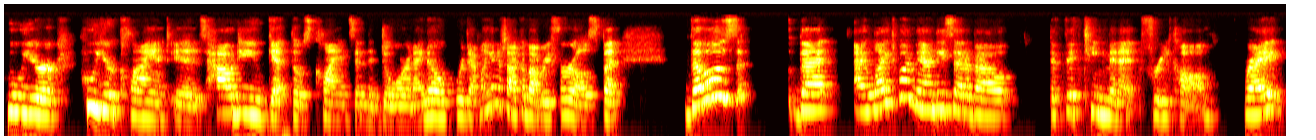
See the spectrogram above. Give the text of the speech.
who your who your client is. How do you get those clients in the door? And I know we're definitely going to talk about referrals, but those that I liked what Mandy said about the 15 minute free call, right?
